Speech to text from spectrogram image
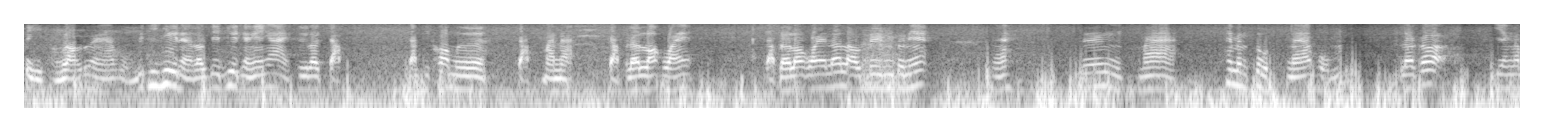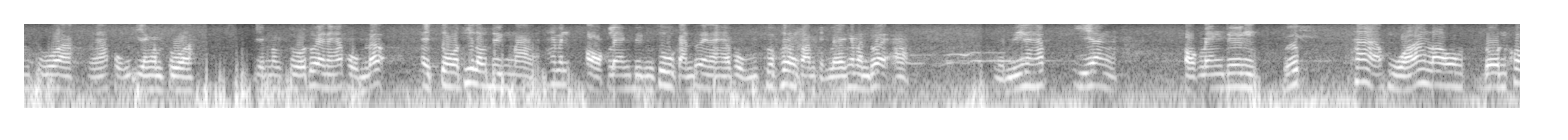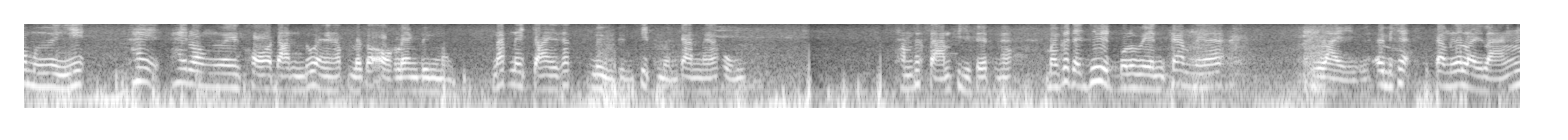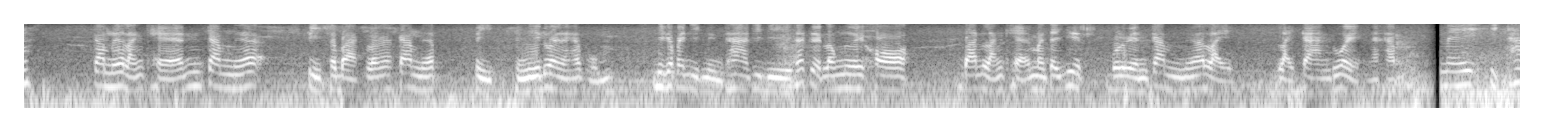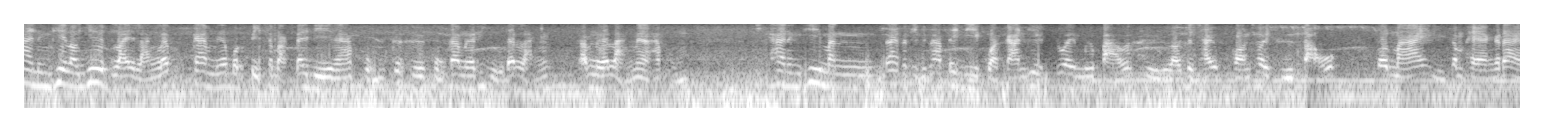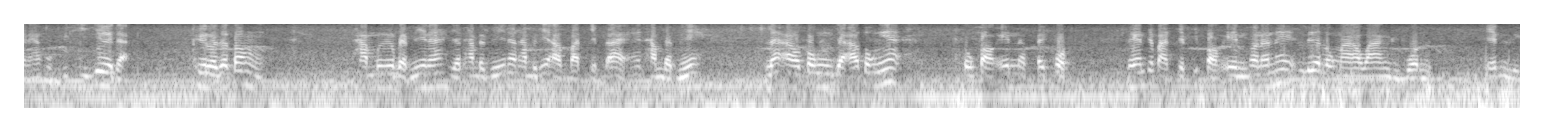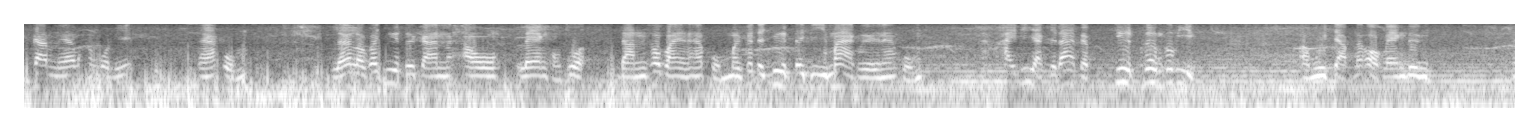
ปีกของเราด้วยนะครับ ผมวิธียืดเนี่ยเราจะยืดกันง่าย ๆ คือเราจับจับที่ข้อมือจับมันอะจับแล้วล็อกไว้ จับแล้วล็อกไว้แล้วเราดึงตัวเนี้ยนะดึงมาให้มันสุดนะครับผมแล้วก็เอียงลำตัวนะครับผมเอียงลำตัว เอียงลำตัวด้วยนะครับผมแล้วไอตัวที่เราดึงมาให้มันออกแรงดึงสู้กันด้วยนะครับผมเพื่อเพิ่มความแข็งแรงให้มันด้วยอะแบบนี้นะครับ เอียงออกแรงดึงปึ๊บถ้าหัวเราโดนข้อมืออย่างนี้ ให้ให้เราเงยคอดันด้วยนะครับ แล้วก็ออกแรงดึงมัน นับในใจสักหนึ่งถึงสิบเหมือนกันนะครับผมทำสักสามสี่เซตนะมันก็จะยืดบริเวณกล้ามเนื้อไหล่เอ้ยไม่ใช่กล้ามเนื้อไหล่หลัง กล้ามเนื้อหลังแขน กล้ามเนื้อปีกสะบักแล้วก็กล้ามเนื้อปีกอย่างนี้ด้วยนะครับ ผมนี่ก็เป็นอีกหนึ่งท่าที่ดี ถ้าเกิดเราเงยคอดันหลังแขนมันจะยืดบริเวณกล้ามเนื้อไหล่ไหล่กลางด้วยนะครับ ในอีกท่าหนึ่งที่เรายืดไหล่หลัง และกล้ามเนื้อบนปีกสะบักได้ดีนะครับ ผมก็คือกลุ่มกล้ามเนื้อที่อยู่ด้านหลังกล้ามเนื้อหลังเนี่ยครับ ผมอีกท่าหนึ่งที่มันได้ประสิทธิภาพได้ดีกว่าการยืดด้วยมือเปล่าก็คือ เราจะใช้อุปกรณ์ช่วยคือเสา ต้นไม้หรือกำแพงก็ได้นะครับผมวิธียืดอะ คือเราจะต้องทำมือแบบนี้นะอย่าทำแบบนี้ถ้าทำแบบนี้อาบาดเจ็บได้ให้ทำแบบนี้ และเอาตรงอย่าเอาตรงเนี้ย ตรงปลอกเอ็นน่ะไปกดไม่งั้นจะบาดเจ็บที่ปลอกเอ็นเพราะฉะนั้นให้เลื่อนลงมาวางอยู่บนเอ็นหรือกล้ามเนื้อข้างบนนี้นะครับผม แล้วเราก็ยืดโดยการเอาแรงของตัวดันเข้าไปนะครับผมมันก็จะยืดได้ดีมากเลยนะครับผม ใครที่อยากจะได้แบบยืดเพิ่มเข้าไปอีก เอามือจับแล้วออกแรงดึง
